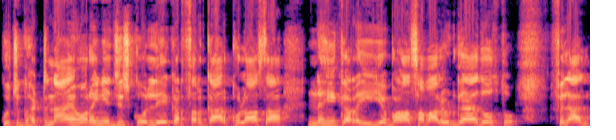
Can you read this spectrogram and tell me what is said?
कुछ घटनाएँ हो रही हैं जिसको लेकर सरकार खुलासा नहीं कर रही। ये बड़ा सवाल उठ गया है दोस्तों। फ़िलहाल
